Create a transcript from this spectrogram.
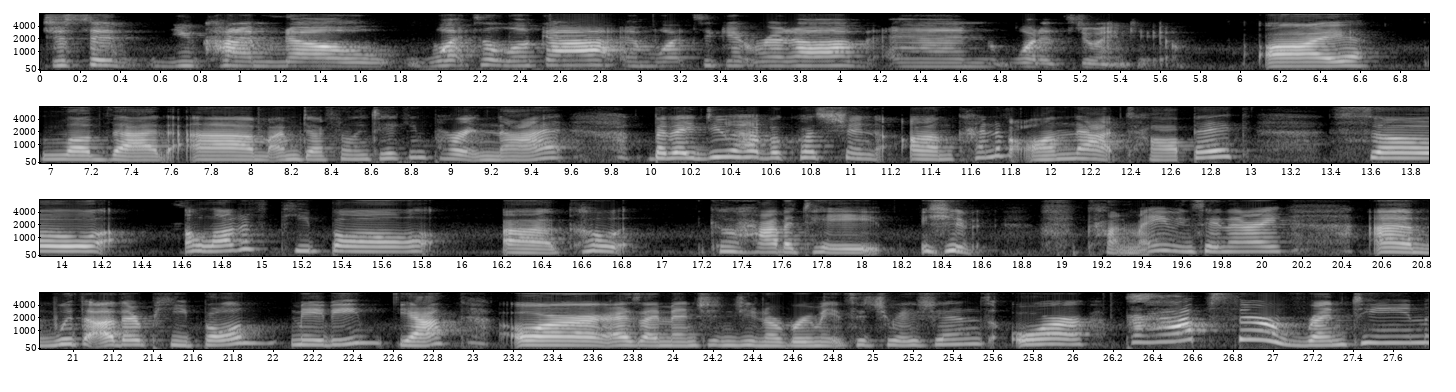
just so you kind of know what to look at and what to get rid of and what it's doing to you. I love that. Um, I'm definitely taking part in that. But I do have a question um, kind of on that topic. So, a lot of people uh, co- cohabitate. you God, am I even saying that right? Um, with other people, maybe, yeah. Or as I mentioned, you know, roommate situations. Or perhaps they're renting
